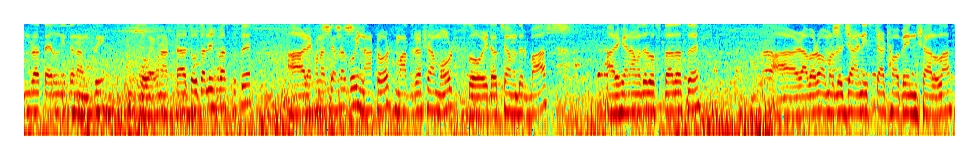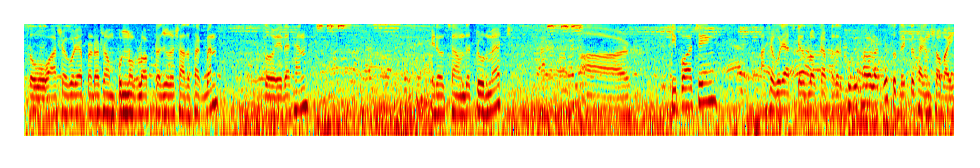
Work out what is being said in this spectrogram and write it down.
আমরা তেল নিতে নামছি। সো এখন আটটা চৌচল্লিশ বাজতেছে। আর এখন আছে আমরা কই? নাটোর, মাদ্রাসা মোড়। সো এটা হচ্ছে আমাদের বাস। আর এখানে আমাদের ওস্তাদ আছে। আর আবারও আমাদের জার্নি স্টার্ট হবে ইনশাল্লাহ সো আশা করি আপনারা সম্পূর্ণ ব্লগটা জুড়ে সাথে থাকবেন। সো এই দেখেন। এটা হচ্ছে আমাদের ট্যুরমেট আর কিপ ওয়াচিং আশা করি আজকের ব্লগটা আপনাদের খুবই ভালো লাগবে। সো দেখতে থাকেন সবাই।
